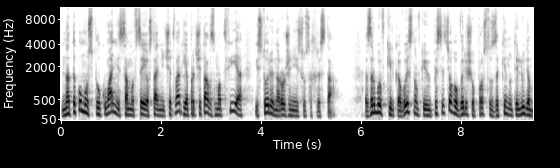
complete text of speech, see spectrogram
На такому спілкуванні саме в цей останній четвер я прочитав з Матфія історію народження Ісуса Христа. Зробив кілька висновків і після цього вирішив просто закинути людям.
